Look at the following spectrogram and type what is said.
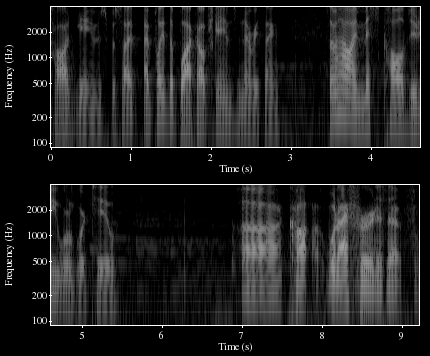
COD games besides I played the Black Ops games and everything. Somehow I missed Call of Duty World War II. Uh, Call, what I've heard is that from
